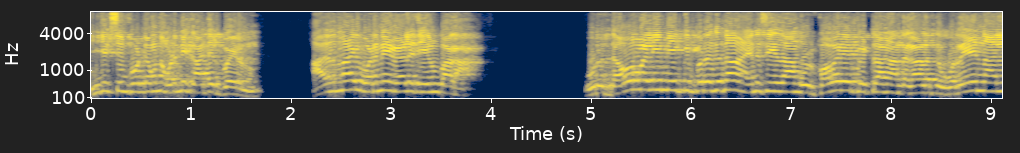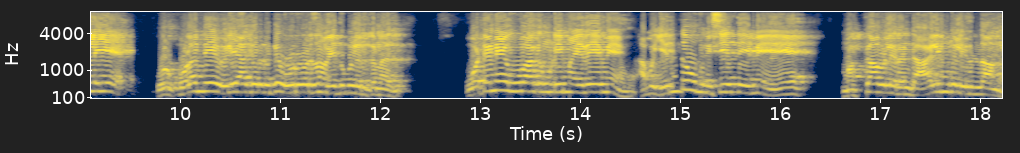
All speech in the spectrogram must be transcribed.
இன்ஜெக்ஷன் போட்டவங்க உடனே காய்ச்சல் போயிடணும். அது மாதிரி உடனே வேலை செய்யணும் பார்க்கலாம் ஒரு தவ வலிமைக்கு பிறகுதான் என்ன செய்தாங்க? ஒரு பவரே பெற்றாங்க அந்த காலத்து. ஒரே நாள்லயே ஒரு குழந்தையை வெளியாகிறதுக்கு ஒரு வருஷம் வயதுக்குள்ள இருக்கணும். அது உடனே உருவாக்க முடியுமா எதையுமே அப்ப எந்த ஒரு விஷயத்தையுமே மக்காவுல ரெண்டு ஆலிம்கள் இருந்தாங்க.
